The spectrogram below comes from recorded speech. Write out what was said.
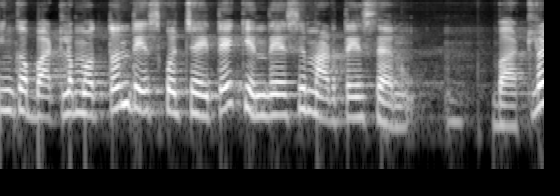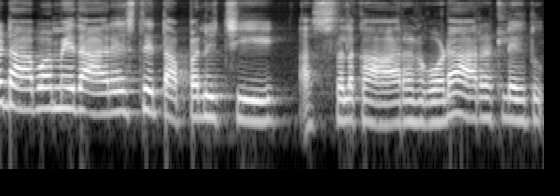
ఇంకా బట్టలు మొత్తం తీసుకొచ్చి అయితే కిందేసి మడతేసాను బట్టలు డాబా మీద ఆరేస్తే తప్పనిచ్చి అస్సలు ఆరను కూడా ఆరట్లేదు.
